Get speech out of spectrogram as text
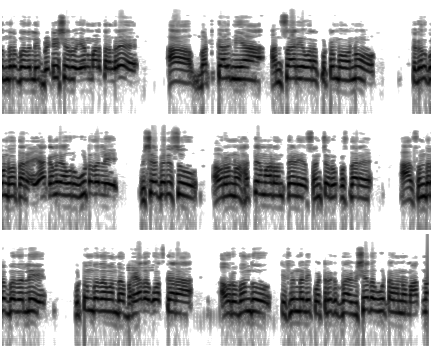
ಸಂದರ್ಭದಲ್ಲಿ ಬ್ರಿಟಿಷರು ಏನ್ ಮಾಡ್ತಾರೆ ಅಂದ್ರೆ ಆ ಭಟ್ಕಾಳ್ ಮಿಯಾ, ಅನ್ಸಾರಿ ಅವರ ಕುಟುಂಬವನ್ನು ತೆಗೆದುಕೊಂಡು ಹೋಗ್ತಾರೆ. ಯಾಕಂದ್ರೆ ಅವರು ಊಟದಲ್ಲಿ ವಿಷ ಬೆರೆಸು ಅವರನ್ನು ಹತ್ಯೆ ಮಾಡು ಅಂತೇಳಿ ಸಂಚ ರೂಪಿಸ್ತಾರೆ. ಆ ಸಂದರ್ಭದಲ್ಲಿ ಕುಟುಂಬದ ಒಂದು ಭಯದಗೋಸ್ಕರ ಅವರು ಬಂದು ಟಿಫಿನ್ನಲ್ಲಿ ಕೊಟ್ಟಿರತಕ್ಕ ವಿಷದ ಊಟವನ್ನು ಮಹಾತ್ಮ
